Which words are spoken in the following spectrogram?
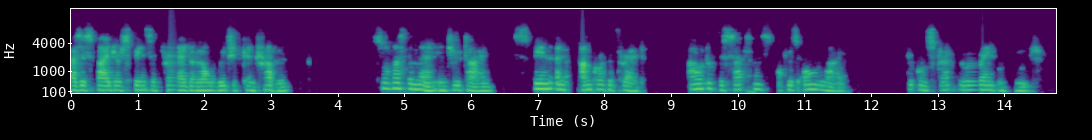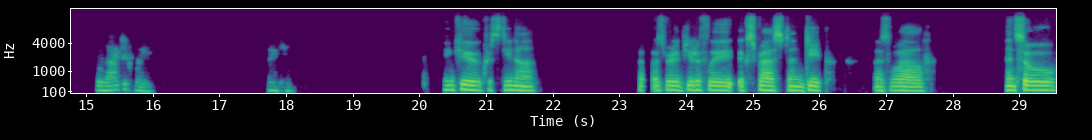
as a spider spins a thread along which it can travel, so must the man in due time spin and anchor the thread out of the substance of his own life to construct the rainbow bridge, the lighted way. Thank you. Thank you, Christina. That was very beautifully expressed and deep as well. And so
